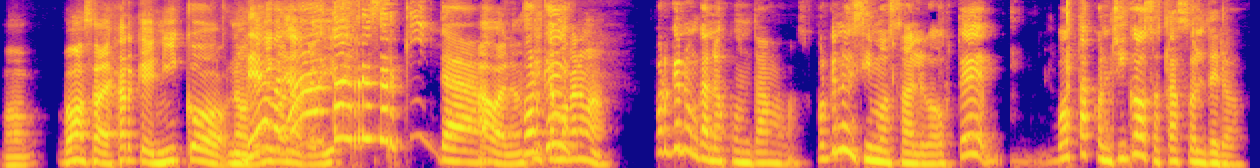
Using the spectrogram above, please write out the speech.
Bueno, vamos a dejar que Nico. No, que Nico no, ah, que Di- cerquita. Ah, bueno, sí, ¿Por, qué, acá nomás. por qué nunca nos juntamos? ¿Por qué no hicimos algo? ¿Usted, vos estás con chicos o estás soltero?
